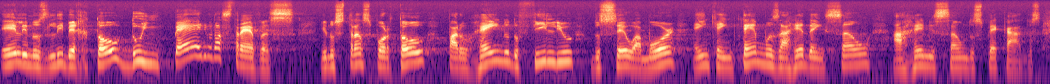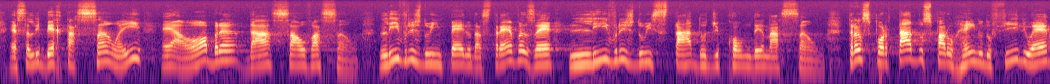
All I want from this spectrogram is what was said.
Ele nos libertou do império das trevas e nos transportou para o reino do Filho do seu amor, em quem temos a redenção, a remissão dos pecados. Essa libertação aí é a obra da salvação. Livres do império das trevas é livres do estado de condenação. Transportados para o reino do Filho é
